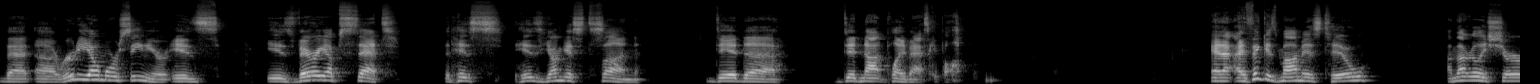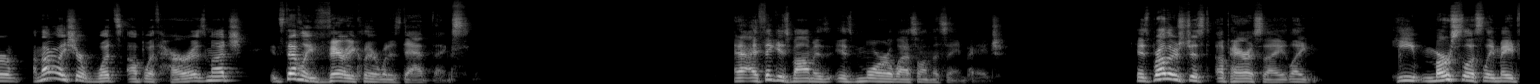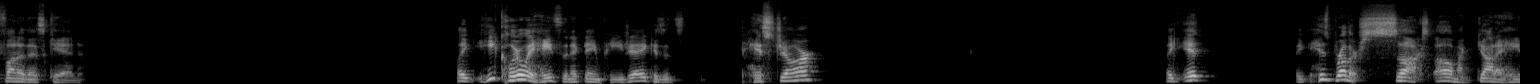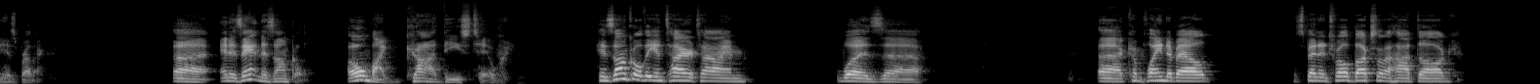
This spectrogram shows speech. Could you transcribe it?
that uh, Rudy Elmore Sr. is is very upset that his his youngest son did uh, did not play basketball, and I think his mom is too. I'm not really sure. I'm not really sure what's up with her as much. It's definitely very clear what his dad thinks, and I think his mom is is more or less on the same page. His brother's just a parasite. Like he mercilessly made fun of this kid. Like he clearly hates the nickname PJ because it's piss jar. Like it like his brother sucks. Oh my god, I hate his brother. Uh and his aunt and his uncle. Oh my god, these two. His uncle the entire time was uh uh complained about spending 12 bucks on a hot dog,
